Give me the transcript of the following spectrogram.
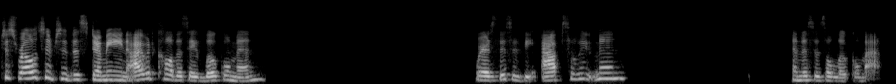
just relative to this domain, I would call this a local min, whereas this is the absolute min, and this is a local max.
